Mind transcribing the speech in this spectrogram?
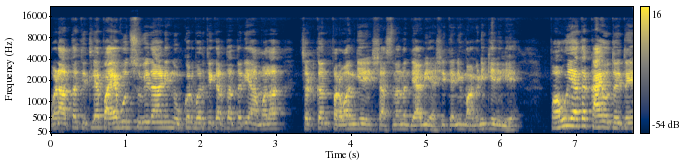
पण आता तिथल्या पायाभूत सुविधा आणि नोकर भरती करता तरी आम्हाला चटकन परवानगी शासनानं द्यावी अशी त्यांनी मागणी केलेली आहे. पाहूया आता काय होतंय ते.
